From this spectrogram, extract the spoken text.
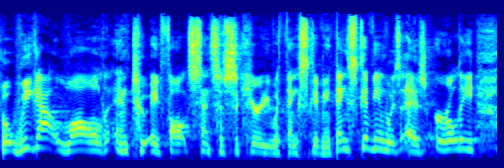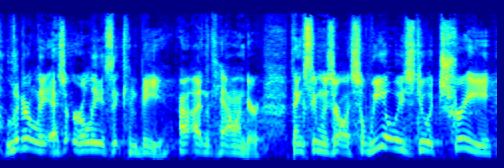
but we got lulled into a false sense of security with Thanksgiving. Thanksgiving was as early, literally as early as it can be uh, on the calendar. Thanksgiving was early. So we always do a tree.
